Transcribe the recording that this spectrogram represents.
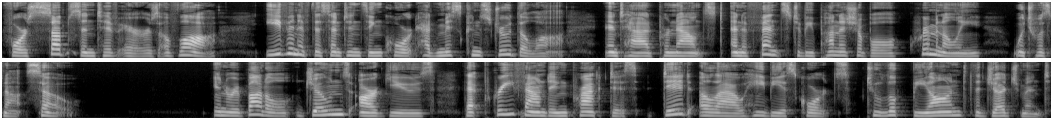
for substantive errors of law, even if the sentencing court had misconstrued the law and had pronounced an offense to be punishable criminally, which was not so. In rebuttal, Jones argues that pre founding practice did allow habeas courts to look beyond the judgment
